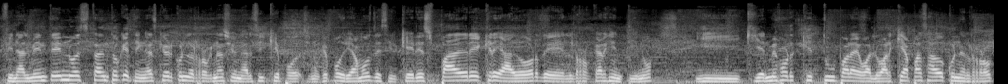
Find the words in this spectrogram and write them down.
finalmente no es tanto que tengas que ver con el rock nacional, sino que podríamos decir que eres padre creador del rock argentino. ¿Y quién mejor que tú para evaluar qué ha pasado con el rock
